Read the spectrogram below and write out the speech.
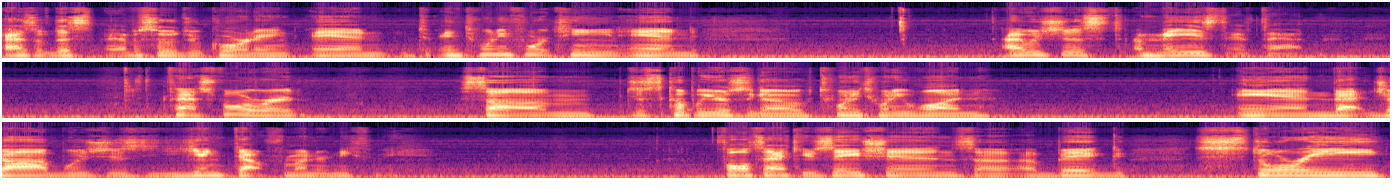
as of this episode's recording, and in 2014, and I was just amazed at that fast forward some just a couple years ago, 2021, and that job was just yanked out from underneath me. False accusations, a, a big story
